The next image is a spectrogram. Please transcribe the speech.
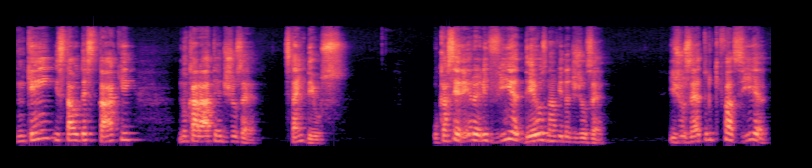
em quem está o destaque no caráter de José? Está em Deus. O carcereiro, ele via Deus na vida de José. E José, tudo que fazia,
